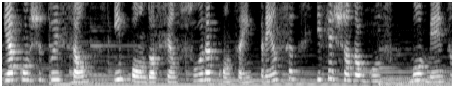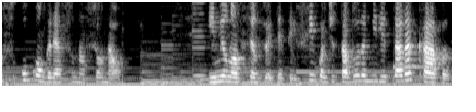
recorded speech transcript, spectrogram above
e a Constituição, impondo a censura contra a imprensa e fechando alguns momentos o Congresso Nacional. Em 1985, a ditadura militar acaba,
